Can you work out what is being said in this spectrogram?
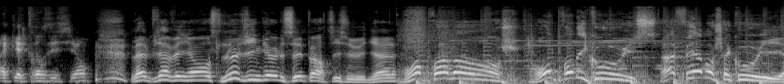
Ah, quelle transition la bienveillance, le jingle, c'est parti, c'est génial. On prend un manche, on prend des couilles, ça fait un manche à couilles.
